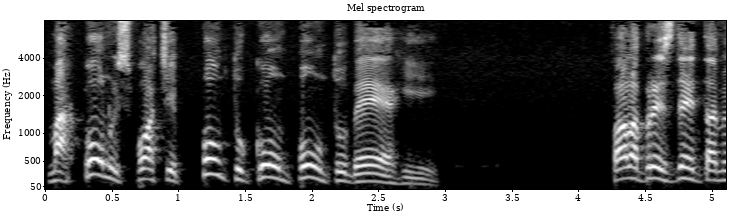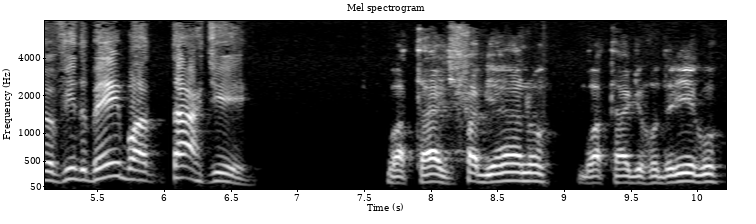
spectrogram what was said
marconosport.com.br. Fala, presidente, tá me ouvindo bem? Boa tarde. Boa tarde, Fabiano. Boa tarde, Rodrigo.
